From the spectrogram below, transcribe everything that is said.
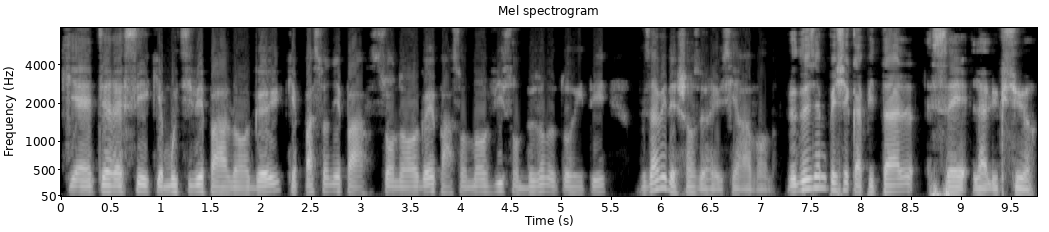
qui est intéressé, qui est motivé par l'orgueil, qui est passionné par son orgueil, par son envie, son besoin d'autorité, vous avez des chances de réussir à vendre. Le deuxième péché capital, c'est la luxure,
